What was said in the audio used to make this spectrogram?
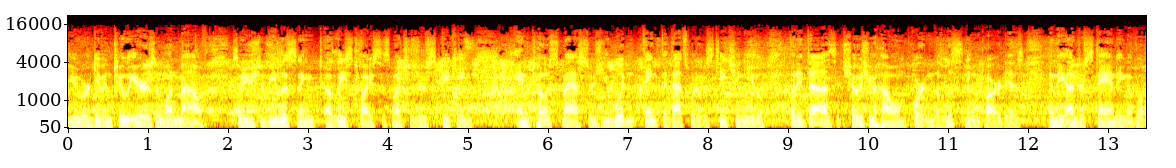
you were given two ears and one mouth, so you should be listening at least twice as much as you're speaking. And Toastmasters, you wouldn't think that that's what it was teaching you, but it does. It shows you how important the listening part is and the understanding of what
